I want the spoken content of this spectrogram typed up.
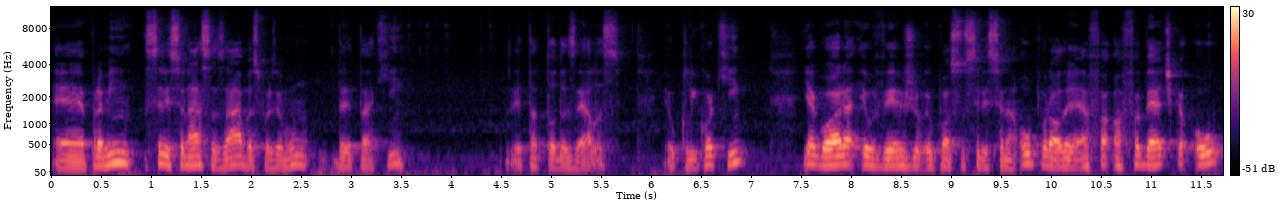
É, para mim, selecionar essas abas, por exemplo, vamos deletar aqui, deletar todas elas. Eu clico aqui e agora eu vejo, eu posso selecionar ou por ordem alfabética ou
